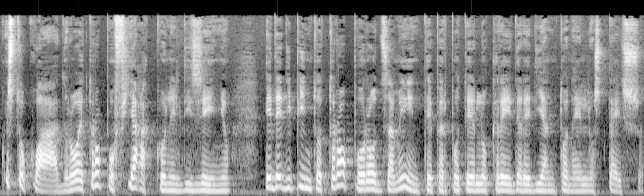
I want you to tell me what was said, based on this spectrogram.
Questo quadro è troppo fiacco nel disegno ed è dipinto troppo rozzamente per poterlo credere di Antonello stesso.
